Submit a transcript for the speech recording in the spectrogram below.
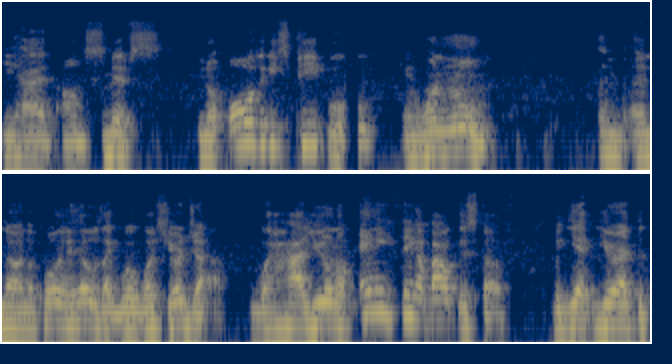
he had um smiths, you know, all of these people in one room. And and uh, Napoleon Hill was like, "Well, what's your job? Well, how you don't know anything about this stuff, but yet you're at the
